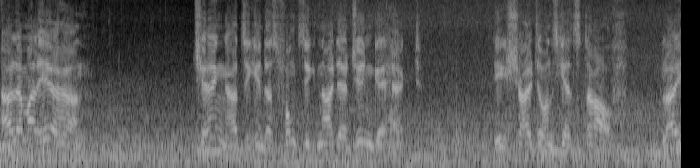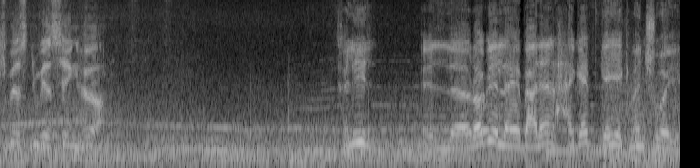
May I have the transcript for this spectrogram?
Alle mal herhören. Cheng hat sich in das Funksignal der Jin gehackt. Ich schalte uns jetzt drauf. Gleich müssten wir Singh hören. خليل الراجل اللي هيبيع لنا الحاجات جاي كمان شويه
